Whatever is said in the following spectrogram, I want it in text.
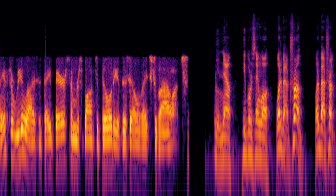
they have to realize that they bear some responsibility if this elevates to violence. Now, people are saying, "Well, what about Trump? What about Trump?"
